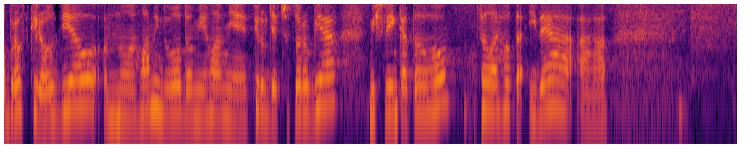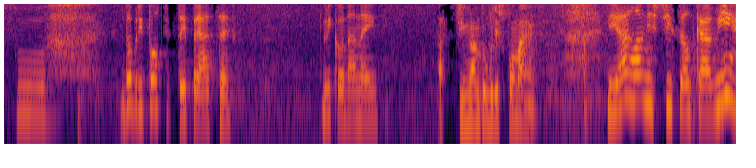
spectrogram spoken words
obrovský rozdiel. No a hlavným dôvodom je hlavne tí ľudia, čo to robia, myšlienka toho, celého, tá idea a dobrý pocit tej práce vykonanej. A s čím nám tu budeš pomáhať? Ja hlavne s číselkami,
